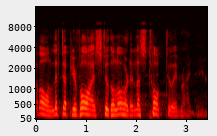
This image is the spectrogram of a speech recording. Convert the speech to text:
Come on, lift up your voice to the Lord and let's talk to Him right now.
